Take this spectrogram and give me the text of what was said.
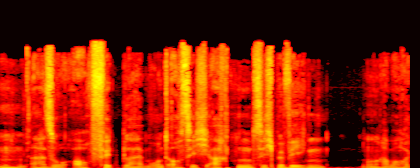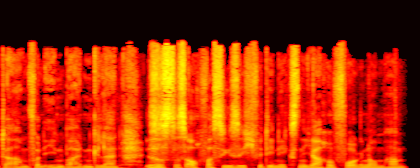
Mhm, also auch fit bleiben und auch sich achten, sich bewegen, haben wir heute Abend von Ihnen beiden gelernt. Ist es das auch, was Sie sich für die nächsten Jahre vorgenommen haben,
